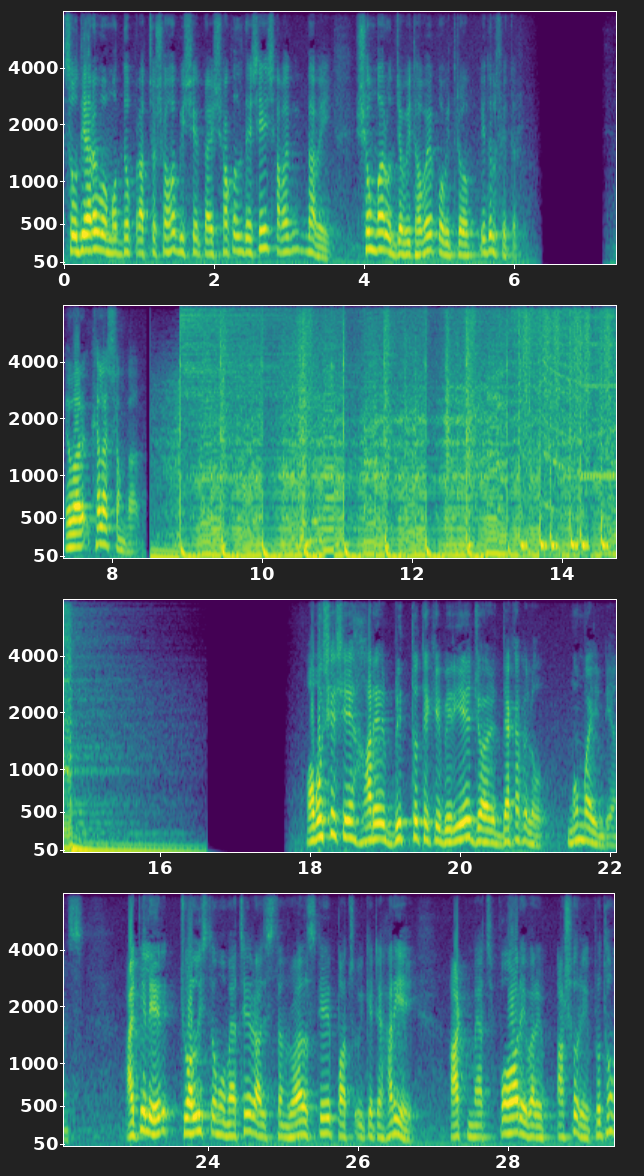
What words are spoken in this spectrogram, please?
সৌদি আরব ও মধ্যপ্রাচ্য সহ বিশ্বের প্রায় সকল দেশেই স্বাভাবিকভাবেই সোমবার উদযাপিত হবে পবিত্র ঈদুল ফিতর। এবার খেলার সংবাদ। অবশেষে হারের বৃত্ত থেকে বেরিয়ে জয়ের দেখা পেল মুম্বাই ইন্ডিয়ান্স। আইপিএলের চুয়াল্লিশতম ম্যাচে রাজস্থান রয়্যালসকে পাঁচ উইকেটে হারিয়ে আট ম্যাচ পর এবারে আসরে প্রথম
